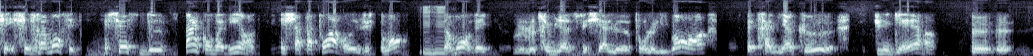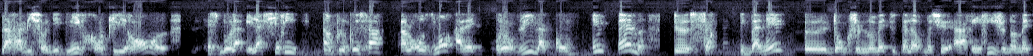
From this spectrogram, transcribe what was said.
C'est vraiment cette espèce de pack, on va dire, échappatoire, justement, mm-hmm. notamment avec le tribunal spécial pour le Liban. Hein. On sait très bien que c'est une guerre que l'Arabie Saoudite livre contre l'Iran. Hezbollah et la Syrie. Simple que ça. Malheureusement, avec aujourd'hui la compagnie même de certains Libanais, euh, donc je nommais tout à l'heure M. Hariri, je nommais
